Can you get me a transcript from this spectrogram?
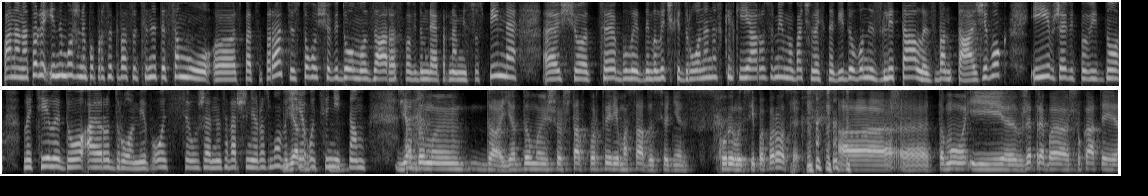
Пане Анатолію, і не можу не попросити вас оцінити саму спецоперацію з того, що відомо зараз, повідомляє принаймні Суспільне, що це були невеличкі дрони, наскільки я розумію. Ми бачили їх на відео. Вони злітали з вантажівок і вже відповідно летіли до аеродромів. Ось уже на завершення розмови Я- ще оцініть нам. Я думаю, да, я думаю, що в штаб-квартирі Масаду сьогодні скурили всі папіроси. А, е, тому і вже треба шукати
